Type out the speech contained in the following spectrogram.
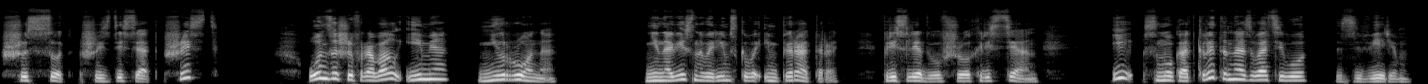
666 он зашифровал имя Нерона, ненавистного римского императора, преследовавшего христиан, и смог открыто назвать его зверем.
